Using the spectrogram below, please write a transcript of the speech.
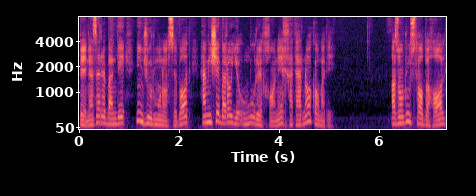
به نظر بنده این جور مناسبات همیشه برای امور خانه خطرناک آمده. از آن روز تا به حال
